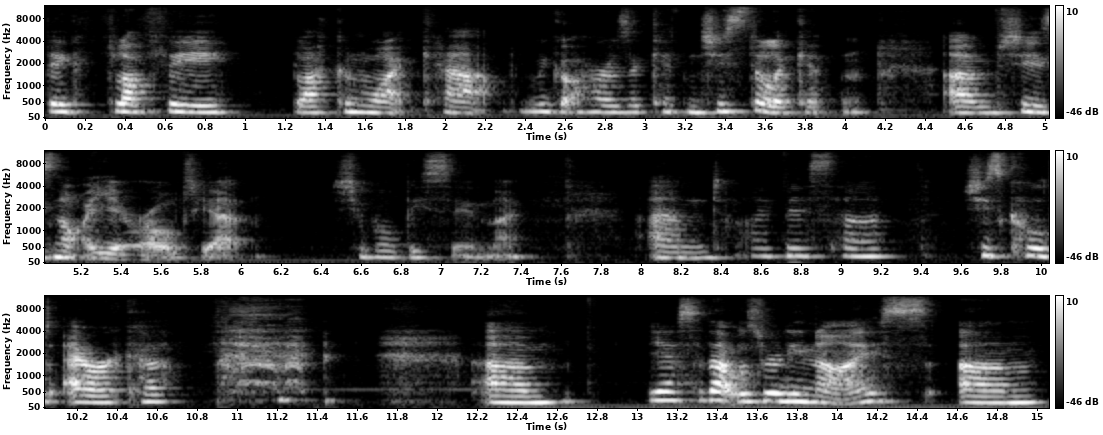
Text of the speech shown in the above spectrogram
big fluffy black and white cat. We got her as a kitten. She's still a kitten. Um, she's not a year old yet. She will be soon though. and I miss her. She's called Erica. um, yeah, so that was really nice. Um,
